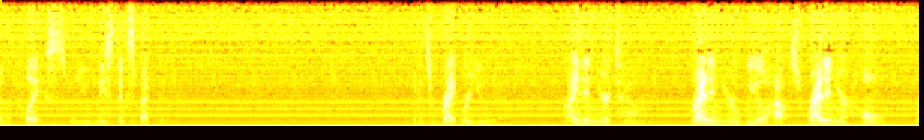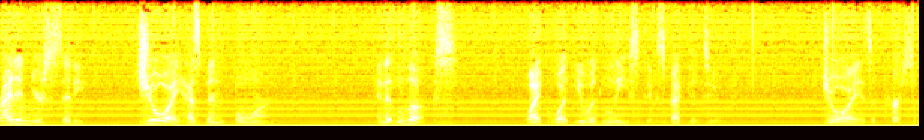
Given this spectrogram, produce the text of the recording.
in a place where you least expect it. But it's right where you live, right in your town, right in your wheelhouse, right in your home, right in your city. Joy has been born. And it looks like what you would least expect it to. Joy is a person.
